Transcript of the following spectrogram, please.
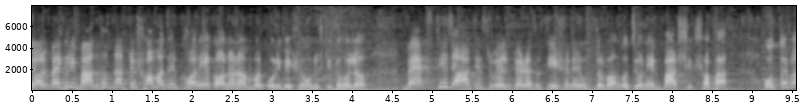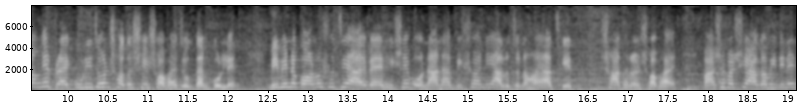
জলপাইগুড়ি বান্ধব নাট্য সমাজের ঘরে এক অনাড়ম্বর পরিবেশে অনুষ্ঠিত হল ব্যাকস্টেজ আর্টিস্ট ওয়েলফেয়ার অ্যাসোসিয়েশনের উত্তরবঙ্গ জোনের বার্ষিক সভা। উত্তরবঙ্গের প্রায় কুড়ি জন সদস্য এই সভায় যোগদান করলেন। বিভিন্ন কর্মসূচি, আয় ব্যয়ের হিসেব ও নানা বিষয় নিয়ে আলোচনা হয় আজকের সাধারণ সভায়। পাশাপাশি আগামী দিনের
